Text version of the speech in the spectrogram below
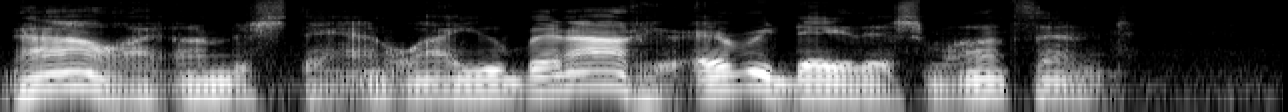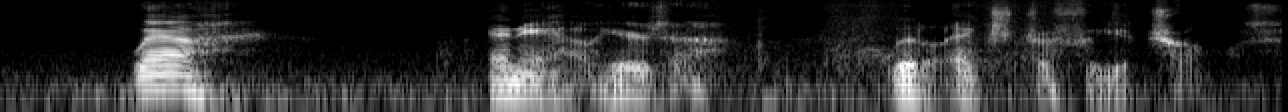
Now I understand why you've been out here every day this month and. Well, Anyhow, here's a little extra for your troubles.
